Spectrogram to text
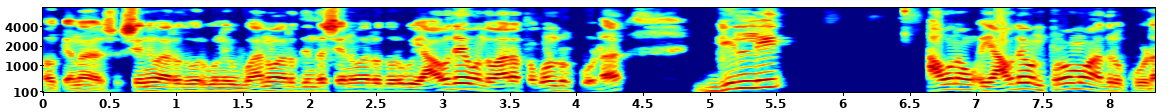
ಓಕೆನಾ ಶನಿವಾರದವರೆಗೂ ನೀವು ಭಾನುವಾರದಿಂದ ಶನಿವಾರದವರೆಗೂ ಯಾವುದೇ ಒಂದು ವಾರ ತಗೊಂಡ್ರು ಕೂಡ ಗಿಲ್ಲಿ ಅವನ ಯಾವುದೇ ಒಂದು ಪ್ರೋಮೋ ಆದ್ರೂ ಕೂಡ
